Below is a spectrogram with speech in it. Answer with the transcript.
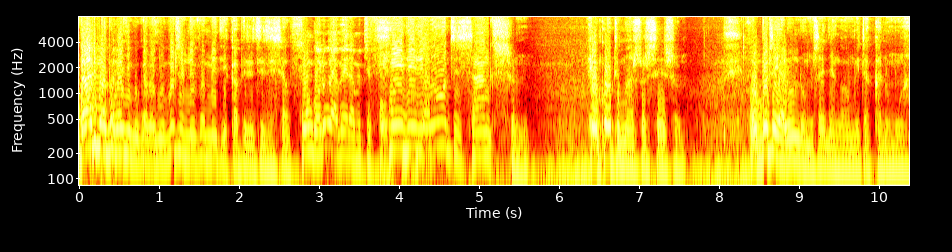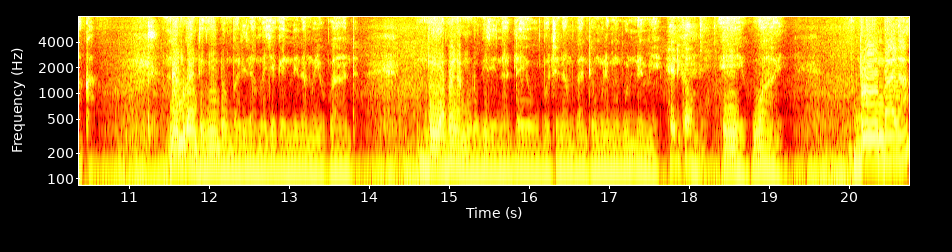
Baali bagabanyi bugabanyi obote never made a cabinet reshuffle so ngaoli wabeera mu kifo he did not sanction a court martial session. Obote yalonda omusajja nga bamwita kano mwaka. Namuga nti ngenda ombalira amagye genina mu uganda. Bwe yabala mu lubiri naddayo obote namuga nti omulimu gunnemye head county. Eh, why? Bwembala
